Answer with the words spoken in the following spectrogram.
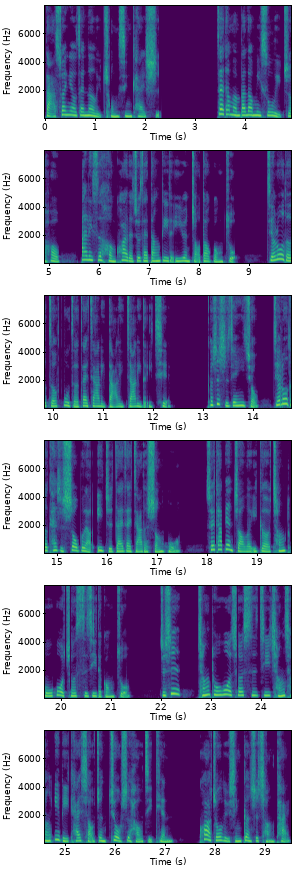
打算要在那里重新开始。在他们搬到密苏里之后，爱丽丝很快的就在当地的医院找到工作。杰洛德则负责在家里打理家里的一切。可是时间一久，杰洛德开始受不了一直待在家的生活，所以他便找了一个长途货车司机的工作。只是长途货车司机常常一离开小镇就是好几天，跨州旅行更是常态。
